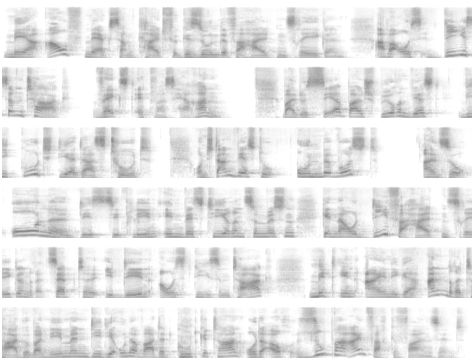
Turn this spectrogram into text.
mehr Aufmerksamkeit für gesunde Verhaltensregeln. Aber aus diesem Tag wächst etwas heran, weil du sehr bald spüren wirst, wie gut dir das tut. Und dann wirst du unbewusst also ohne Disziplin investieren zu müssen, genau die Verhaltensregeln, Rezepte, Ideen aus diesem Tag mit in einige andere Tage übernehmen, die dir unerwartet gut getan oder auch super einfach gefallen sind.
